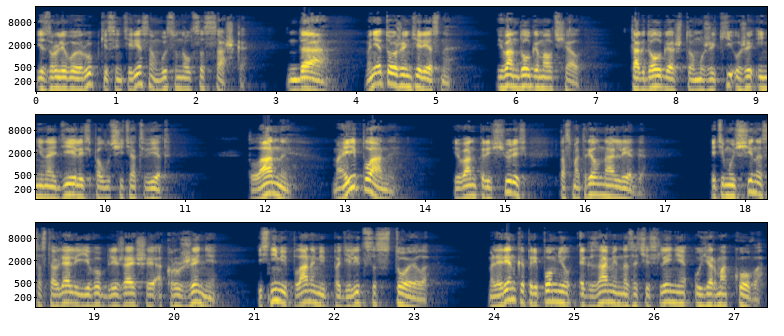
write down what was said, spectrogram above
Из рулевой рубки с интересом высунулся Сашка. «Да, мне тоже интересно». Иван долго молчал. Так долго, что мужики уже и не надеялись получить ответ. «Планы? Мои планы?» Иван, прищурясь, посмотрел на Олега. Эти мужчины составляли его ближайшее окружение, и с ними планами поделиться стоило. Маляренко припомнил экзамен на зачисление у Ермакова,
